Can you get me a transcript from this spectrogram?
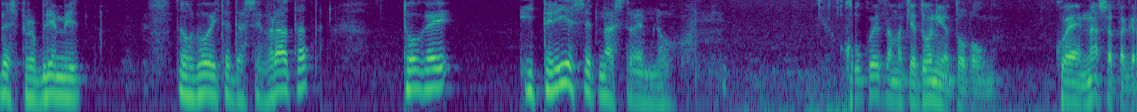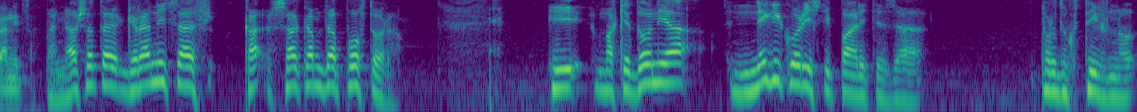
без проблеми долговите да се вратат, тога и 30 настоje многу. Колку е за Македонија доволно? Која е нашата граница? Па нашата граница сакам да повтора. И Македонија не ги користи парите за продуктивно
